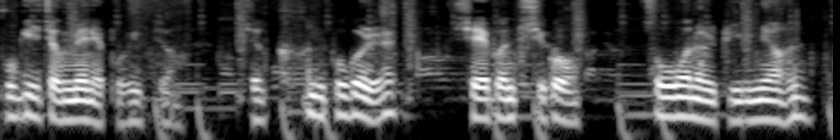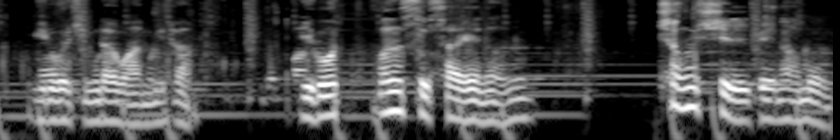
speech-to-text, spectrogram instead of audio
북이 정면에 보이죠? 저 큰 북을 세 번 치고 소원을 빌면 이루어진다고 합니다. 이곳 은수사에는 청실배나무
